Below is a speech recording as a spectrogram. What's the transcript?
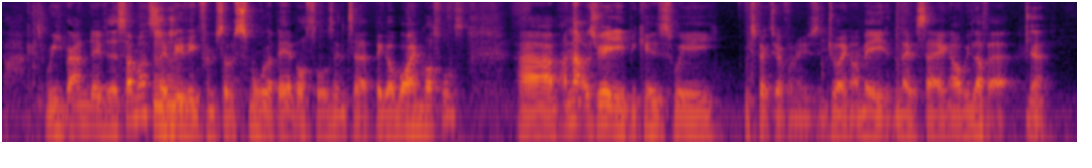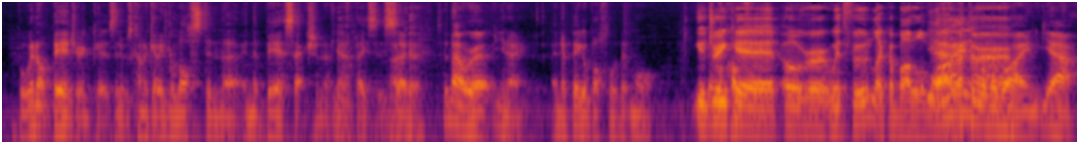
I guess, rebrand over the summer. So moving from sort of smaller beer bottles into bigger wine bottles, um, and that was really because we we spoke to everyone who's enjoying our mead, and they were saying, "Oh, we love it." Yeah. but we're not beer drinkers, and it was kind of getting lost in the in the beer section of Yeah, places. So, okay. so now we're you know in a bigger bottle, a bit more. You drink it over with food, like a bottle of Yeah, wine, like a bottle of wine. Yeah,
